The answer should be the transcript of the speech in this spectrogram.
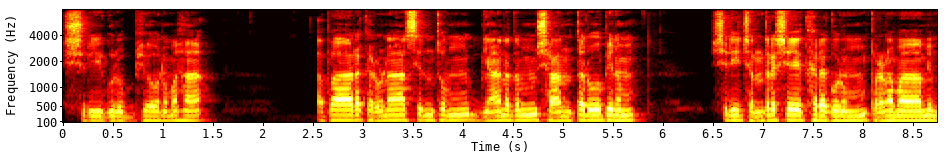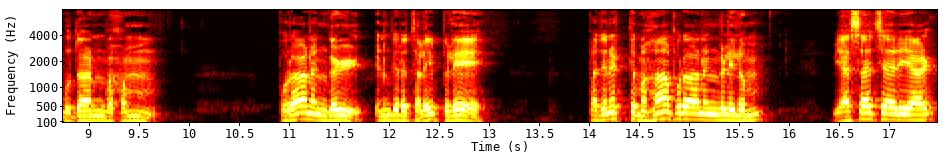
ஸ்ரீகுருப்போ நம. அபார கருணா சிந்தும் ஜானதம் சாந்தரூபிணம். ஸ்ரீச்சந்திரசேகரகுரும் பிரணமாமி முதான்வகம். புராணங்கள் என்கிற தலைப்பிலே பதினெட்டு மகாபுராணங்களிலும் வியாசாச்சாரியால்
